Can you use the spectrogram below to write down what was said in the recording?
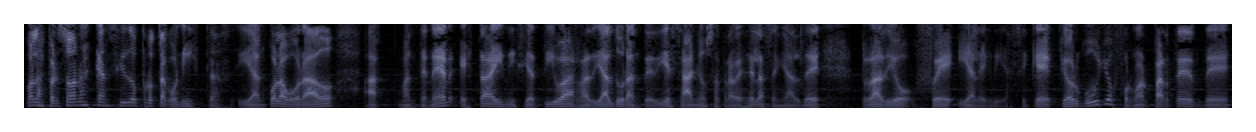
con las personas que han sido protagonistas y han colaborado a mantener esta iniciativa radial durante 10 años a través de la señal de Radio Fe y Alegría. Así que qué orgullo formar parte de,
